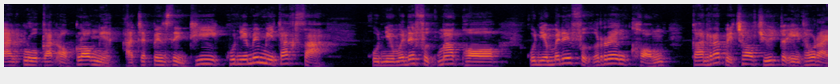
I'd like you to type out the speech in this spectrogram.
การกลัวการออกกล้องเนี่ยอาจจะเป็นสิ่งที่คุณยังไม่มีทักษะ คุณยังไม่ได้ฝึกมากพอ คุณยังไม่ได้ฝึกเรื่องของการรับผิดชอบชีวิตตัวเองเท่าไหร่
